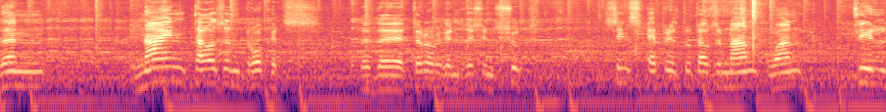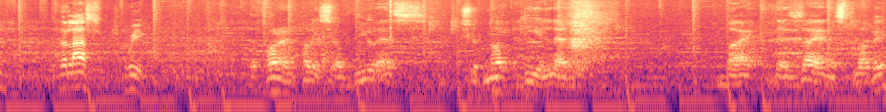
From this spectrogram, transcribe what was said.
than 9,000 rockets that the terror organization shoot since April 2001 till the last week. The foreign policy of the U.S. should not be led by the Zionist lobby.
